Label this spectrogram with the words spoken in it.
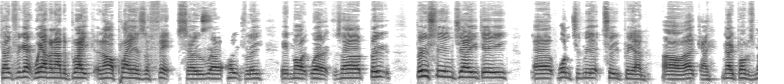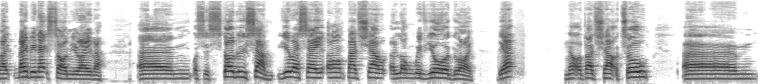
don't forget we haven't had a break and our players are fit, so uh, hopefully it might work. So, uh, Bo- Boosty and JD uh, wanted me at two p.m. Oh, okay, no problems, mate. Maybe next time you're over. Um, what's this? Sky Blue Sam. USA aren't bad shout along with Uruguay. Yeah, not a bad shout at all. Um,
